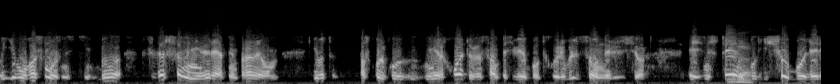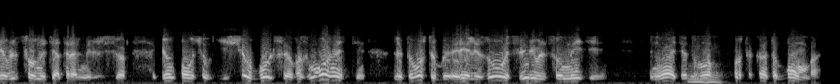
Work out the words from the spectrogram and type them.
его возможности было совершенно невероятным прорывом. И вот поскольку Мирхольд уже сам по себе был такой революционный режиссер, Эйзенштейн да. был еще более революционный театральный режиссер, и он получил еще больше возможностей для того, чтобы реализовывать свои революционные идеи. Понимаете, это mm-hmm. была просто какая-то бомба.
